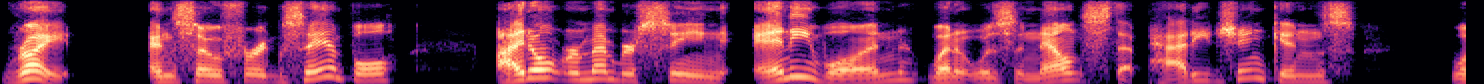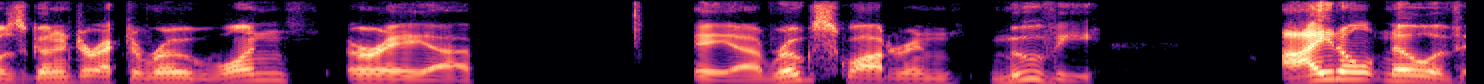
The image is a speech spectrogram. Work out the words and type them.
Right. And so, for example, I don't remember seeing anyone when it was announced that Patty Jenkins was going to direct a Rogue One or a uh, a uh, Rogue Squadron movie. I don't know of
